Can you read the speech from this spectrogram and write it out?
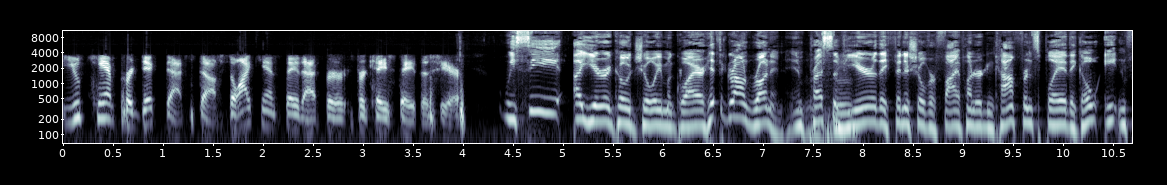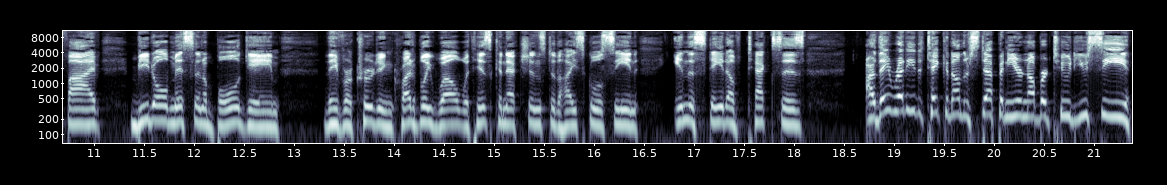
you can't predict that stuff. So I can't say that for, for K State this year. We see a year ago Joey McGuire hit the ground running. Impressive mm-hmm. year. They finish over 500 in conference play. They go eight and five, beat Ole Miss in a bowl game. They've recruited incredibly well with his connections to the high school scene in the state of Texas. Are they ready to take another step in year number two? Do you see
